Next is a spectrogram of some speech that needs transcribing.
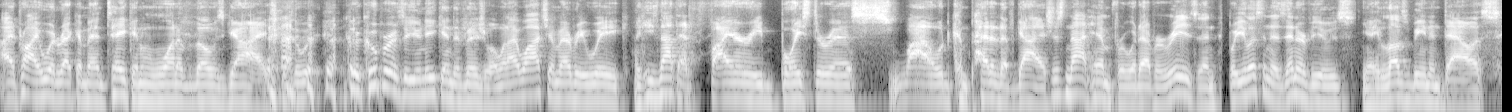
I probably would recommend taking one of those guys. Cooper is a unique individual. When I watch him every week, like he's not that fiery, boisterous, loud, competitive guy. It's just not him for whatever reason. But you listen to his interviews, you know, he loves being in Dallas.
